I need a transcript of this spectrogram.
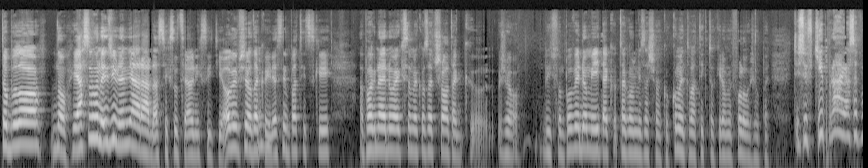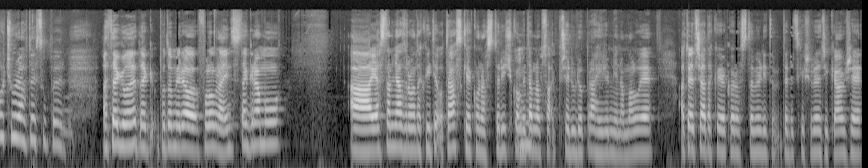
To bylo, no, já jsem ho nejdřív neměla ráda z těch sociálních sítí. On mi přišel takový mm-hmm. nesympatický. A pak najednou, jak jsem jako začala tak, že jo, být v tom povědomí, tak, tak on mi začal jako komentovat TikToky, dal mi follow, že opět, ty jsi vtipná, já se počurám, to je super. A takhle, tak potom mi dal follow na Instagramu a já jsem tam měla zrovna takový ty otázky jako na storičko, mm-hmm. mi tam napsal, ať přijedu do Prahy, že mě namaluje. A to je třeba takový jako roztomilý, to, to vždycky všude říkám, že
